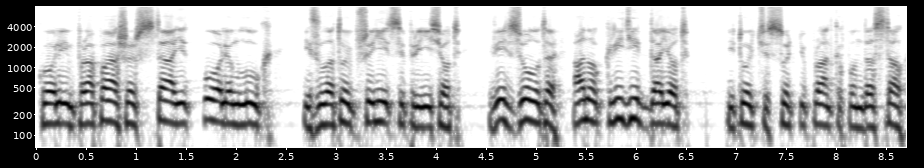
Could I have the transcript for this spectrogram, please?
коли им пропашешь, станет полем лук, и золотой пшеницы принесет. Ведь золото, оно кредит дает». И тотчас сотню франков он достал,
